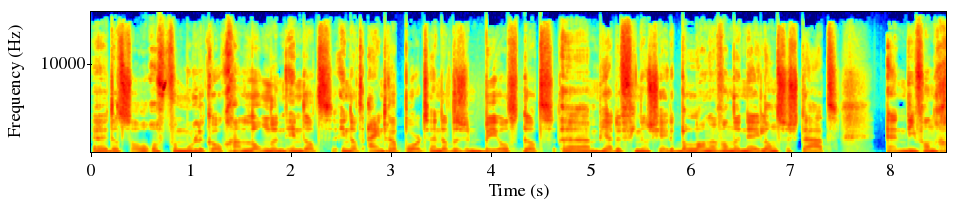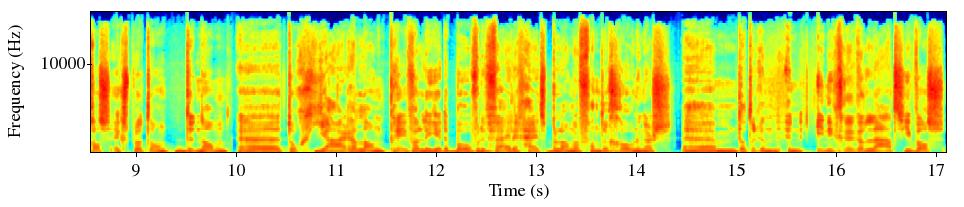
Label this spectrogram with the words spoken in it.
uh, dat zal vermoedelijk ook gaan landen in dat, in dat eindrapport. En dat is een beeld dat uh, ja, de financiële belangen van de Nederlandse staat en die van gasexploitant De Nam uh, toch jarenlang prevaleerde boven de veiligheidsbelangen van de Groningers. Um, dat er een, een innige relatie was,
